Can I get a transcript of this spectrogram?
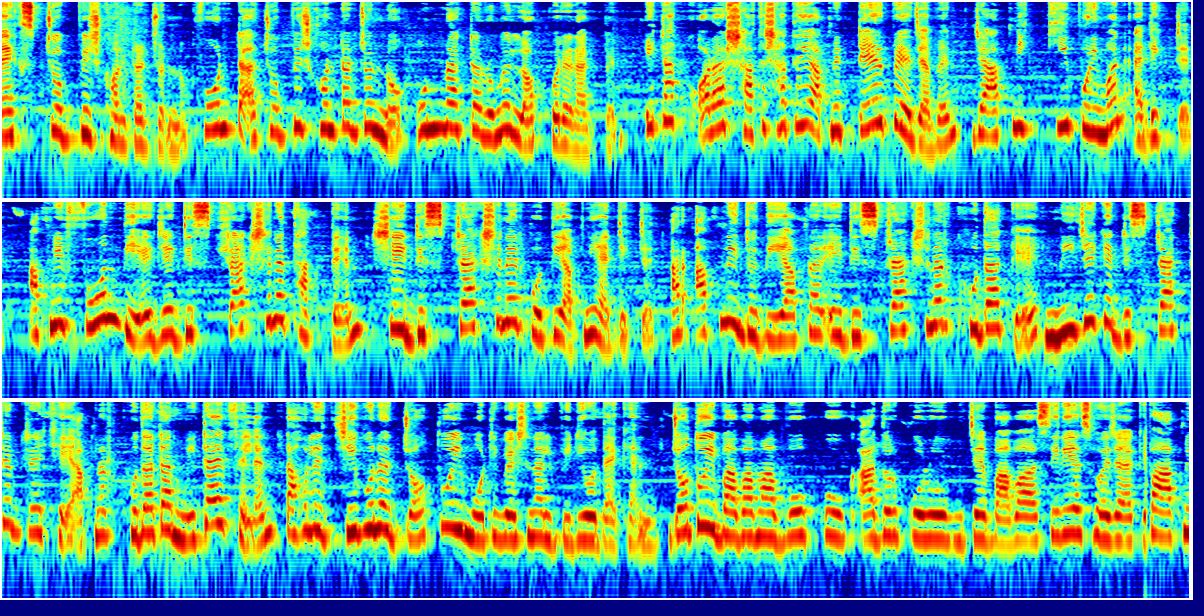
নেক্সট চব্বিশ ঘণ্টার জন্য। ফোনটা চব্বিশ ঘণ্টার জন্য অন্য একটা রুমে লক করে রাখবেন। এটা করার সাথে সাথেই আপনি টের পেয়ে যাবেন যে আপনি কি পরিমাণ অ্যাডিক্টেড আপনি ফোন দিয়ে যে ডিস্ট্রাকশনে থাকতেন, সেই ডিস্ট্রাকশনের প্রতি আপনি অ্যাডিক্টেড আর আপনি যদি আপনার এই ডিস্ট্রাকশনের ক্ষুদাকে নিজেকে ডিস্ট্রাক্টেড রেখে আপনার ক্ষুদাটা মিটায় ফেলেন, তাহলে জীবনে যতই মোটিভেশনাল ভিডিও দেখেন, যতই বাবা মা বকুক, আদর করুক, যে বাবা সিরিয়াস হয়ে যাক বা আপনি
